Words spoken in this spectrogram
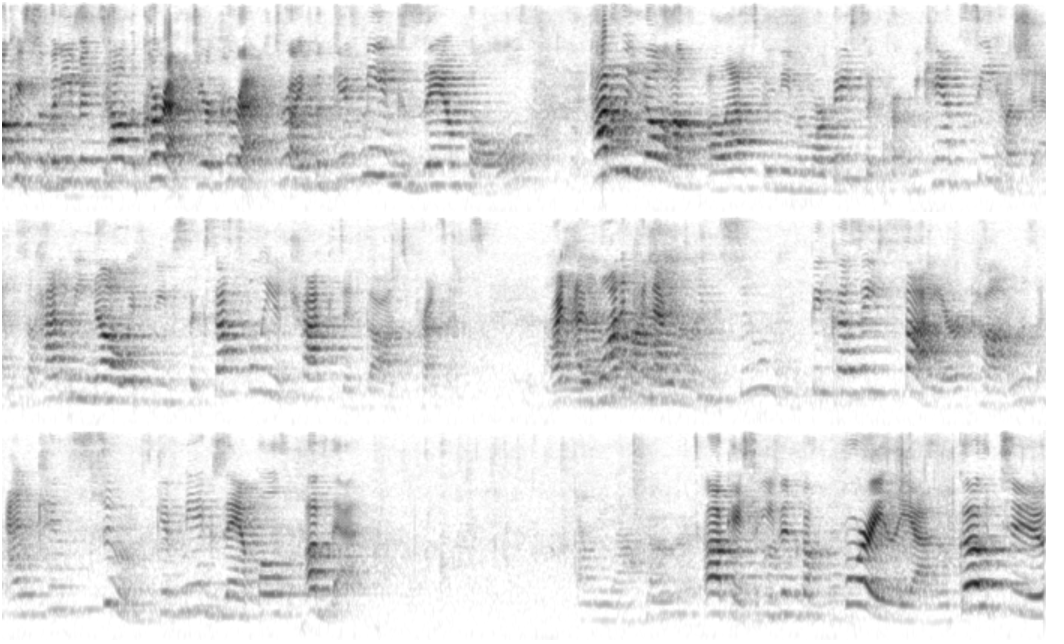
Okay, so but even tell the correct, you're correct, right? But give me examples. How do we know? I'll, I'll ask an even more basic. part. We can't see Hashem, so how do we know if we've successfully attracted God's presence? Right? I want to connect Consuming. because a fire comes and consumes. Give me examples of that. Okay, so even before Eliyahu, go to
